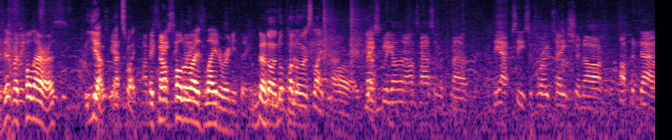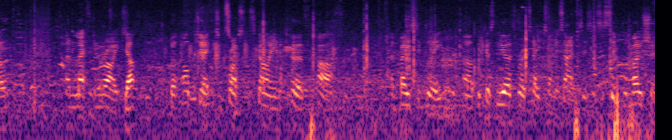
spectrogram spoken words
is it with Polaris? Yeah, that's right. I mean, It's not polarized light or anything. No, no not polarized light. All right. Yeah. Basically, on an altazimuth mount, the axes of rotation are up and down and left and right. Yeah. But objects cross the sky in a curved path. And basically, uh, because the Earth rotates on its axis, it's a simple motion,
